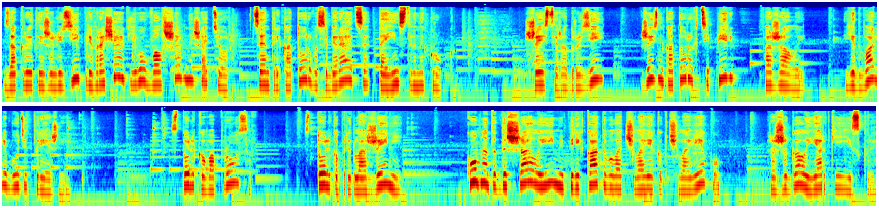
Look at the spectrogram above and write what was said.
Закрытые жалюзи превращают его в волшебный шатер, в центре которого собирается таинственный круг. Шестеро друзей, жизнь которых теперь, пожалуй, едва ли будет прежней. Столько вопросов, столько предложений. Комната дышала ими, перекатывала от человека к человеку, разжигала яркие искры.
